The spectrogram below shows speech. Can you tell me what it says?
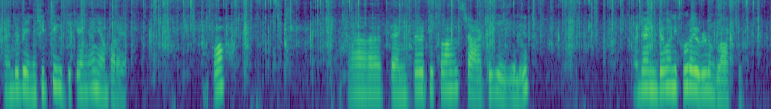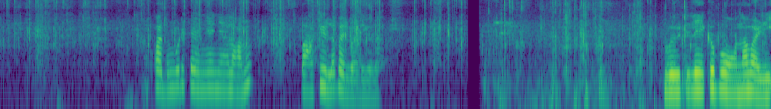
അതിന്റെ ബെനിഫിറ്റ് കിട്ടിക്കഴിഞ്ഞാൽ ഞാൻ പറയാം. അപ്പോൾ ടെൻ തേർട്ടിക്കാണ് സ്റ്റാർട്ട് ചെയ്യൽ രണ്ട് മണിക്കൂറേ ഉള്ളൂ ക്ലാസ്. അപ്പം അതും കൂടി കഴിഞ്ഞ് കഴിഞ്ഞാലാണ് ബാക്കിയുള്ള പരിപാടികൾ. വീട്ടിലേക്ക് പോകുന്ന വഴി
